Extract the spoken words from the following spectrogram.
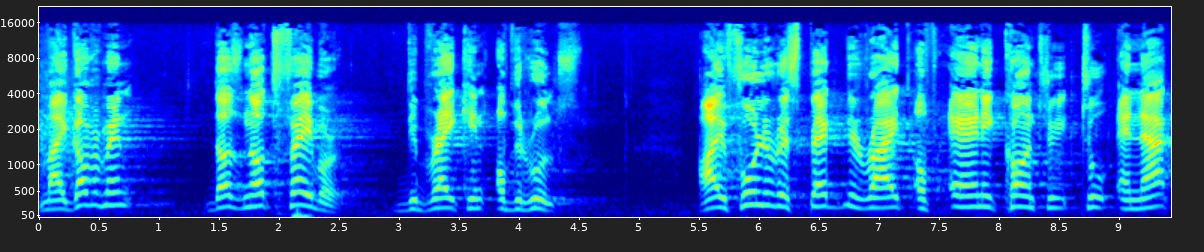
My government does not favor the breaking of the rules. I fully respect the right of any country to enact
